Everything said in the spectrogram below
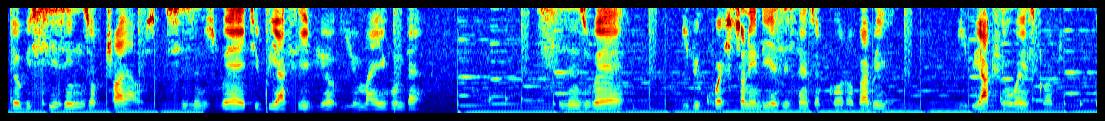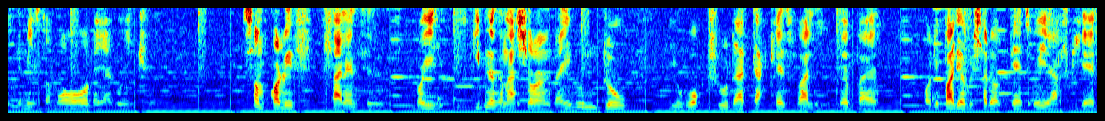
there will be seasons of trials, seasons where it will be as if you you might even die, seasons where you'll be questioning the existence of God, or probably you'll be asking where is God in the midst of all that you're going through. Some call it silent seasons, but it's giving us an assurance that even though you walk through that darkest valley, whereby, or the valley of the shadow of death, where you are scared,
